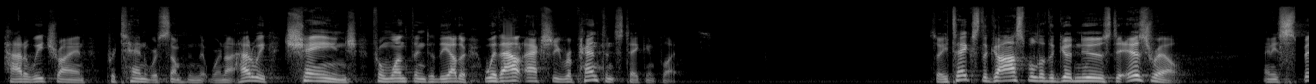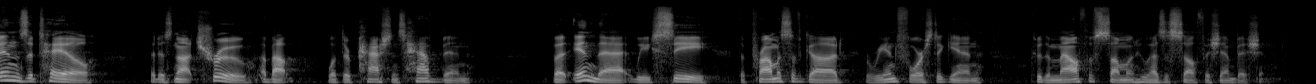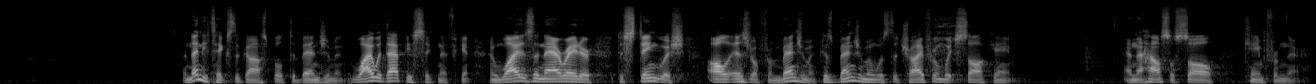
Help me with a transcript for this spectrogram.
How do we try and pretend we're something that we're not? How do we change from one thing to the other without actually repentance taking place? So he takes the gospel of the good news to Israel and he spins a tale that is not true about what their passions have been. But in that, we see the promise of God reinforced again through the mouth of someone who has a selfish ambition. And then he takes the gospel to Benjamin. Why would that be significant? And why does the narrator distinguish all Israel from Benjamin? Because Benjamin was the tribe from which Saul came. And the house of Saul came from there.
